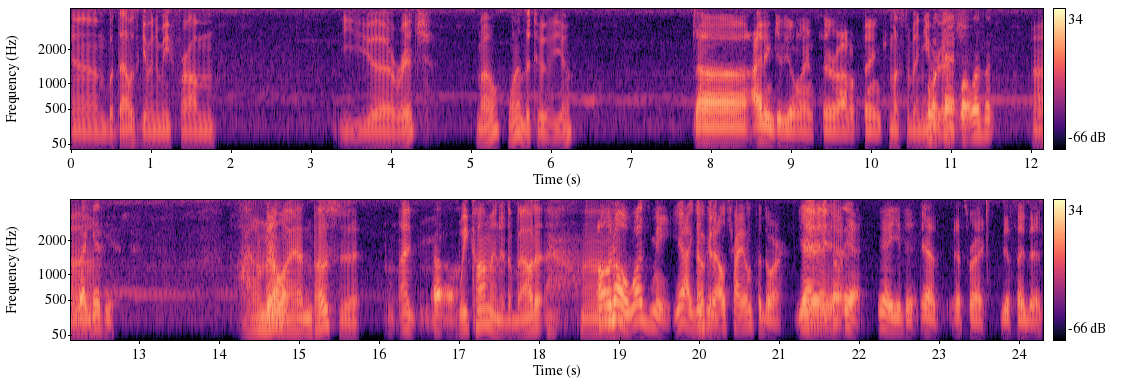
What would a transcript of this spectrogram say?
Um, but that was given to me from. Yeah, Rich, Mo, one of the two of you. Uh, I didn't give you a Lancero, I don't think. Must have been you, What, kind- what was it? What did I Uh, give you? I don't know. what- I hadn't posted it. I. Uh-oh. We commented about it. oh no, Uh, it was me. Yeah, I gave okay. you the El Triunfador. Yeah, Yeah, yeah, yeah. Oh yeah, yeah, you did. Yeah, that's right. Yes, I did.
